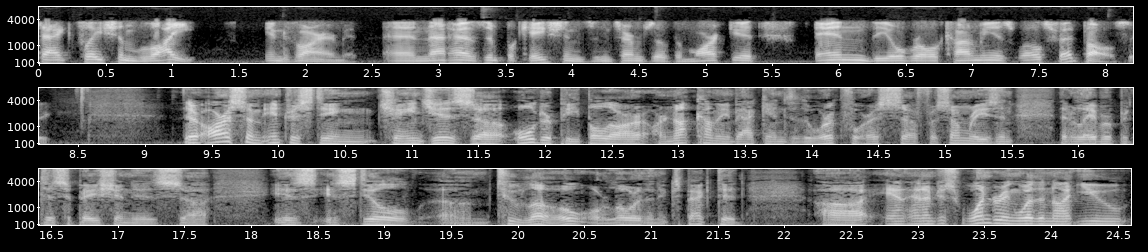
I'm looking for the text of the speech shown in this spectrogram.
stagflation light environment. And that has implications in terms of the market and the overall economy as well as Fed policy. There are some interesting changes. Uh, older people are, are not coming back into the workforce. Uh, for some reason, their labor participation is uh, is is still um, too low or lower than expected. Uh, and, and I'm just wondering whether or not you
